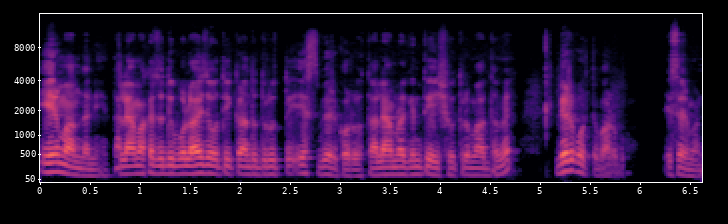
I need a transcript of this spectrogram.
এর মান জানি। তাহলে আমাকে যদি বলা হয় যে অতিক্রান্ত দূরত্ব এস বের করো, তাহলে আমরা কিন্তু এই সূত্রের মাধ্যমে বের করতে পারব এস এর মান।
